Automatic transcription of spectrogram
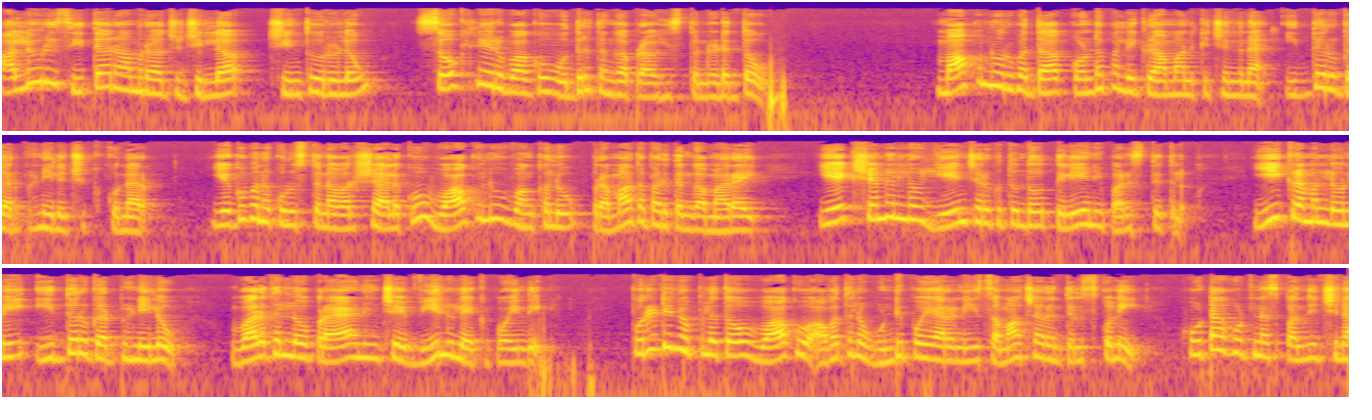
అల్లూరి సీతారామరాజు జిల్లా చింతూరులో సోకిలేరువాగు ఉధృతంగా ప్రవహిస్తుండటంతో మాకునూరు వద్ద కొండపల్లి గ్రామానికి చెందిన ఇద్దరు గర్భిణీలు చిక్కుకున్నారు. ఎగువన కురుస్తున్న వర్షాలకు వాగులు వంకలు ప్రమాదభరితంగా మారాయి. ఏ క్షణంలో ఏం జరుగుతుందో తెలియని పరిస్థితులు. ఈ క్రమంలోనే ఇద్దరు గర్భిణీలు వరదల్లో ప్రయాణించే వీలు లేకపోయింది. పురిటి నొప్పులతో వాగు అవతల ఉండిపోయారని సమాచారం తెలుసుకుని హుటాహుటిన స్పందించిన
